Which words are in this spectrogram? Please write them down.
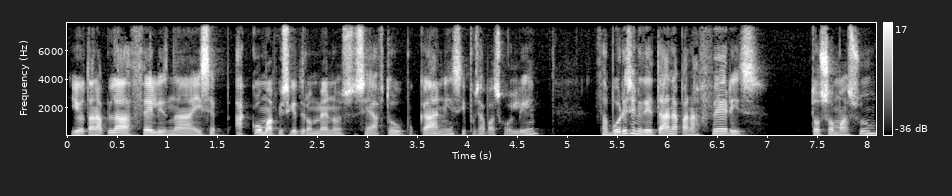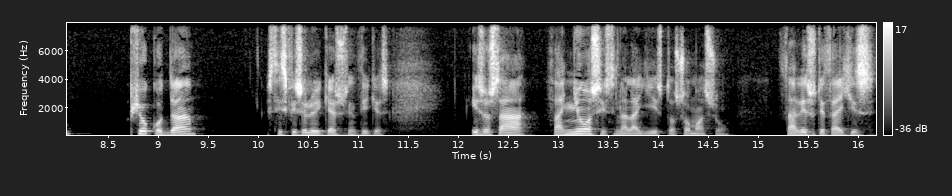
ή όταν απλά θέλεις να είσαι ακόμα πιο συγκεντρωμένος σε αυτό που κάνεις ή που σε απασχολεί, θα μπορείς συνειδητά να επαναφέρεις το σώμα σου πιο κοντά στις φυσιολογικές σου συνθήκες. σω θα, θα νιώσεις την αλλαγή στο σώμα σου. Θα δεις ότι θα έχεις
